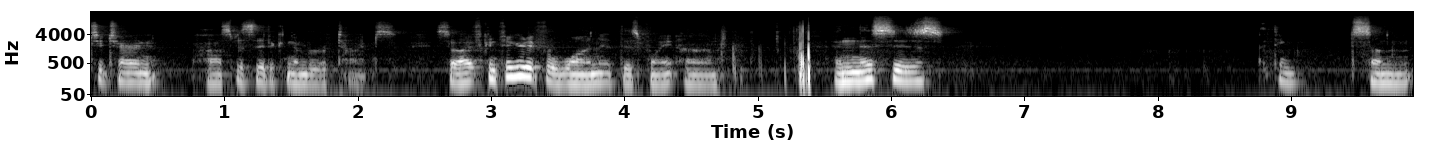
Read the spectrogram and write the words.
to turn a specific number of times. So I've configured it for one at this point, um, and this is, I think, some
